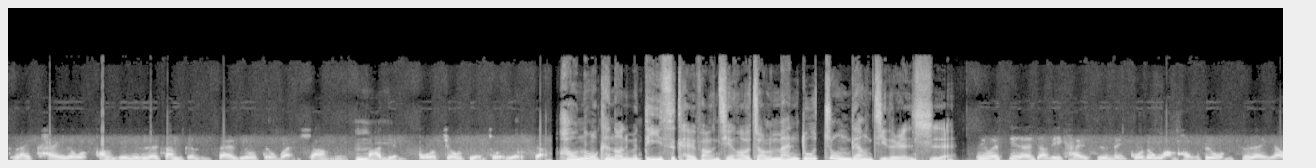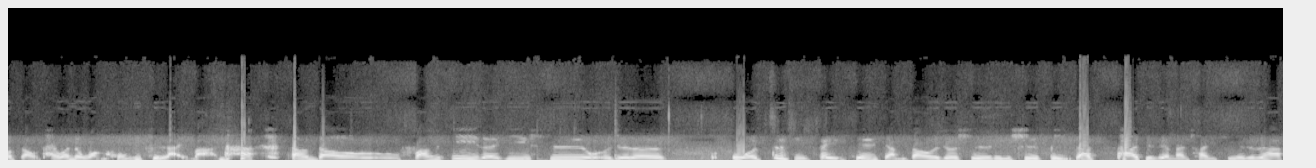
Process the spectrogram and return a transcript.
来开了我房间，就是在上个礼拜六的晚上八点多九点左右这样。好，那我看到你们第一次开房间哦，找了蛮多重量级的人士哎。因为既然蒋丽凯是美国的网红，所以我们自然也要找台湾的网红一起来嘛。那讲到防疫的医师，我觉得。我自己最先想到的就是林氏璧，他他其实也蛮传奇的，就是他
